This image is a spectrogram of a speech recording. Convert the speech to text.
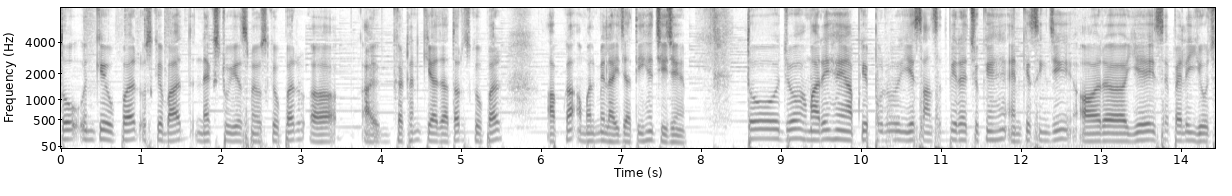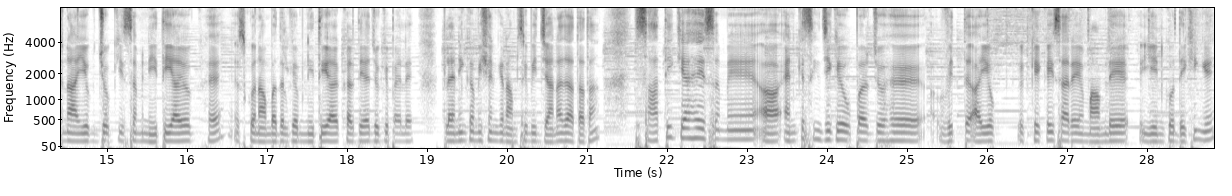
तो उनके ऊपर, उसके बाद नेक्स्ट टू ईयर्स में उसके ऊपर गठन किया जाता है और उसके ऊपर आपका अमल में लाई जाती हैं चीज़ें। तो जो हमारे हैं, आपके पूर्व ये सांसद भी रह चुके हैं, एन के सिंह जी, और ये इससे पहले योजना आयोग, जो कि समय नीति आयोग है, इसको नाम बदल के अब नीति आयोग कर दिया जो कि पहले प्लानिंग कमीशन के नाम से भी जाना जाता था। साथ ही क्या है इस समय एन के सिंह जी के ऊपर जो है वित्त आयोग के कई सारे मामले ये इनको देखेंगे।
